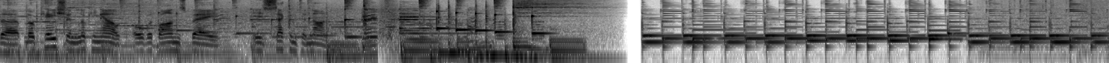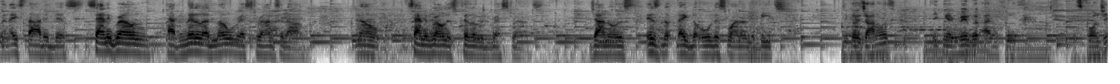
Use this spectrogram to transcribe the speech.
The location looking out over Barnes Bay is second to none. When I started this, Sandy Ground had little or no restaurants at all. Now, Sandy Ground is filled with restaurants. Johnno's is the, like the oldest one on the beach. You go to Johnno's, you can get real good island food. It's fungi,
